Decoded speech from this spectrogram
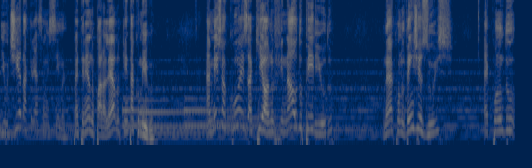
e o dia da criação em cima. Tá entendendo o paralelo? Quem está comigo? A mesma coisa aqui, ó, no final do período, né, quando vem Jesus, é quando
